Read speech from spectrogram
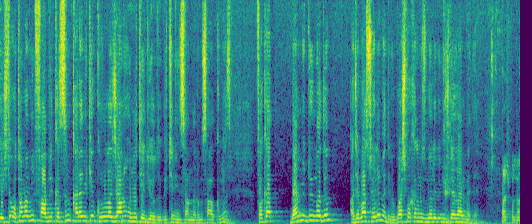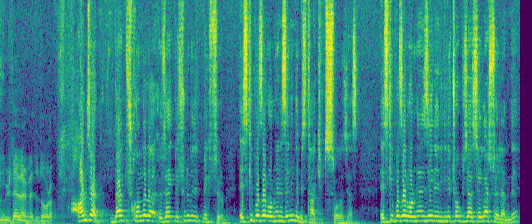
E işte otomobil fabrikasının Karabük'e kurulacağını umut ediyordu bütün insanlarımız, halkımız. Fakat ben mi duymadım? Acaba söylemedi mi? Başbakanımız böyle bir müjde vermedi. Başbakan müjde vermedi doğru. Ancak ben şu konuda da özellikle şunu belirtmek istiyorum. Eski Pazar Organize'nin de biz takipçisi olacağız. Eski Pazar Organize ile ilgili çok güzel şeyler söylendi.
